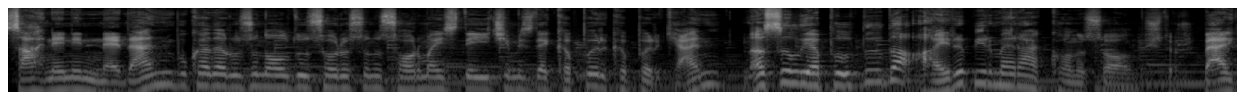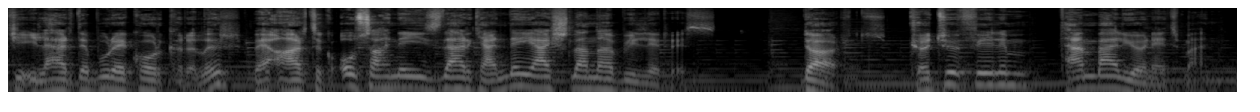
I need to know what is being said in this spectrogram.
Sahnenin neden bu kadar uzun olduğu sorusunu sorma isteği içimizde kıpır kıpırken nasıl yapıldığı da ayrı bir merak konusu olmuştur. Belki ileride bu rekor kırılır ve artık o sahneyi izlerken de yaşlanabiliriz. 4. Kötü film, tembel yönetmen.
